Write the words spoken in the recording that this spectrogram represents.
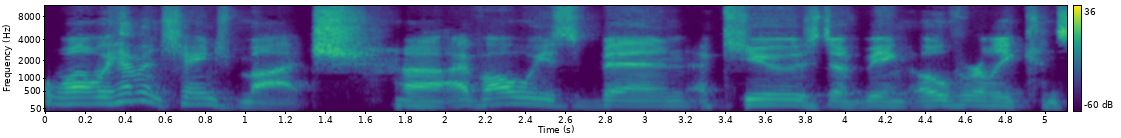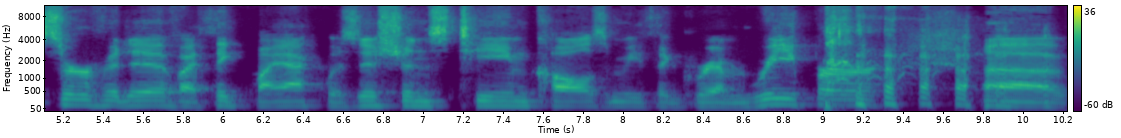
Well, we haven't changed much. Uh, I've always been accused of being overly conservative. I think my acquisitions team calls me the Grim Reaper. uh,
